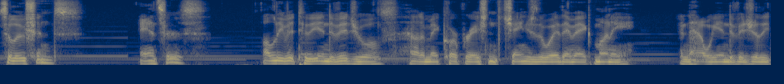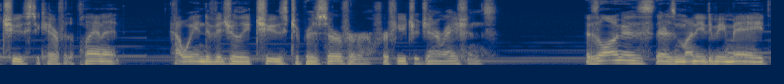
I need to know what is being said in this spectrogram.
Solutions? Answers? I'll leave it to the individuals how to make corporations change the way they make money, and how we individually choose to care for the planet, how we individually choose to preserve her for future generations. As long as there's money to be made,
